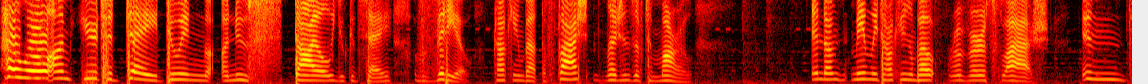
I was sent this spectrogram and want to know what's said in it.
Hello, I'm here today doing a new style, you could say, of a video talking about The Flash and Legends of Tomorrow. And I'm mainly talking about Reverse Flash. And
